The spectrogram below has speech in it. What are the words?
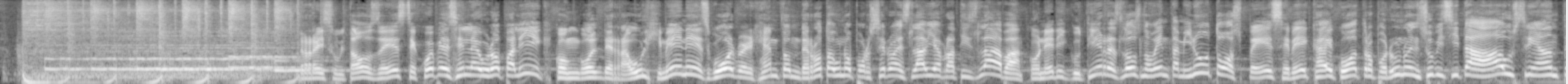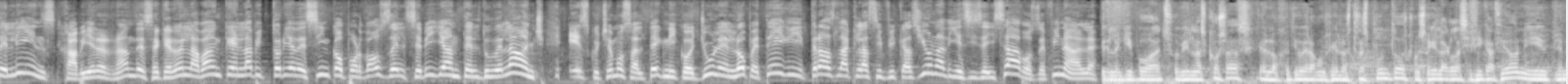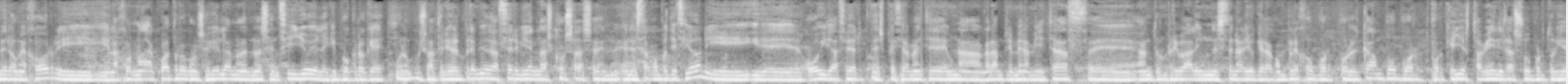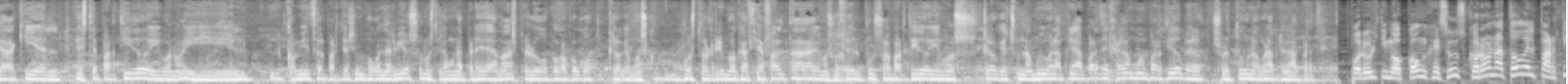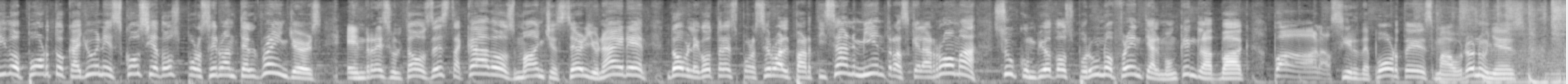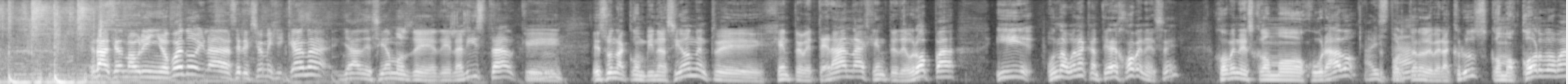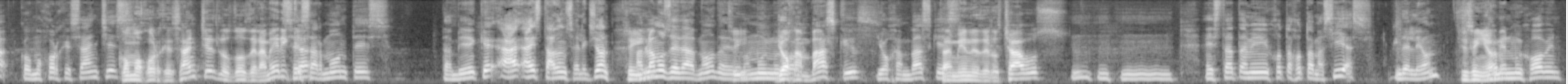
Resultados de este jueves en la Europa League. Con gol de Raúl Jiménez, Wolverhampton derrota 1 por 0 a Slavia Bratislava. Con Eric Gutiérrez los 90 minutos, PSB cae 4 por 1 en su visita a Austria ante Linz. Javier Hernández se quedó en la banca en la victoria de 5 por 2 del Sevilla ante el Dudelange. Escuchemos al técnico Julen Lopetegui tras la clasificación a 16avos de final. El equipo ha hecho bien las cosas, el objetivo era conseguir los tres puntos, conseguir la clasificación y primero mejor y en la jornada conseguirla no, es sencillo y el equipo creo que bueno pues ha tenido el premio de hacer bien las cosas en, esta competición y, de hoy de hacer especialmente una gran primera mitad eh, ante un rival en un escenario que era complejo por, por el campo, por, porque ellos también era su oportunidad aquí el, este partido y bueno y el comienzo del partido ha sido un poco nervioso, hemos tenido una pérdida más pero luego poco a poco creo que hemos puesto el ritmo que hacía falta, hemos cogido el pulso al partido y hemos creo que hecho una muy buena primera parte, en general un buen partido pero sobre todo una buena primera parte. Por último, con Jesús Corona todo el partido, Porto cayó en Escocia 2 por 0 ante el Rangers. En resultados destacados, Manchester United doblegó 3 por 0 al Partizan, mientras que la Roma sucumbió 2 por 1 frente al Mönchengladbach. Para Sir Deportes, Mauro Núñez. Gracias, Mauriño. Bueno, y la selección mexicana, ya decíamos de, de la lista, que es una combinación entre gente veterana, gente de Europa y una buena cantidad de jóvenes, ¿eh? Jóvenes como Jurado, el portero de Veracruz, como Córdoba, Como Jorge Sánchez, como Jorge Sánchez, los dos del América. César Montes, también que ha, ha estado en selección. Sí. Hablamos de edad, ¿no? De Sí. muy, muy Johan. Vázquez, Johan Vázquez. también es de los chavos. Está también JJ Macías, de León. Sí, señor. También muy joven.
